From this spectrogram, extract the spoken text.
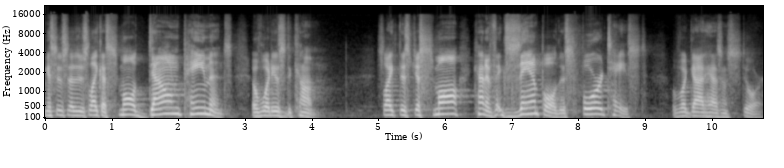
it says that there's like a small down payment of what is to come. It's like this just small kind of example, this foretaste of what God has in store,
